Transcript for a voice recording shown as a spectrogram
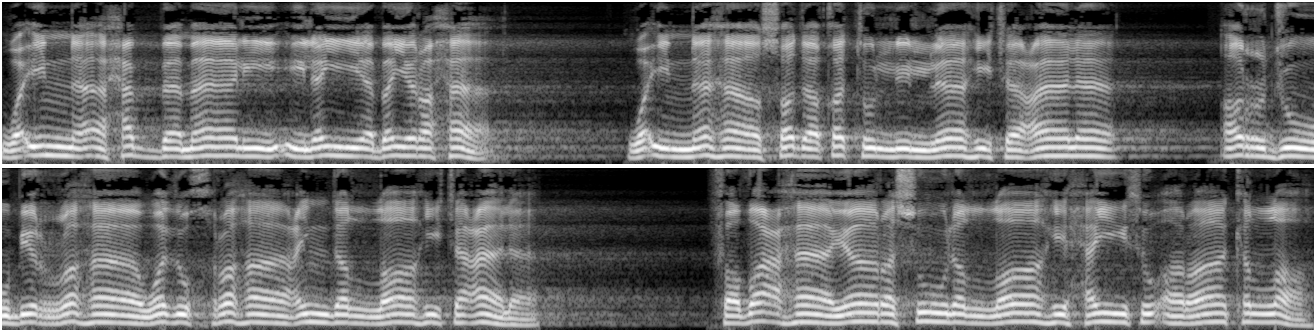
وإن أحب مالي إلي بيرحاء وإنها صدقة لله تعالى أرجو برها وذخرها عند الله تعالى فضعها يا رسول الله حيث أراك الله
